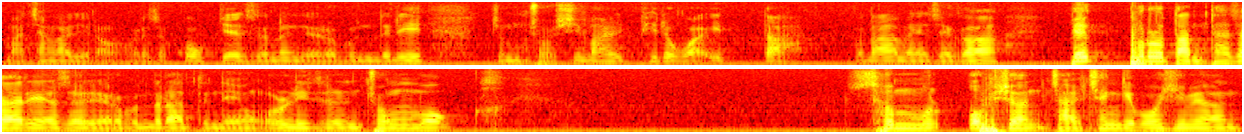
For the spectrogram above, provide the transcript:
마찬가지라고. 그래서 꼭지에서는 여러분들이 좀 조심할 필요가 있다. 그 다음에 제가 100% 단타 자리에서 여러분들한테 내용 올리드는 종목 선물 옵션 잘 챙겨 보시면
